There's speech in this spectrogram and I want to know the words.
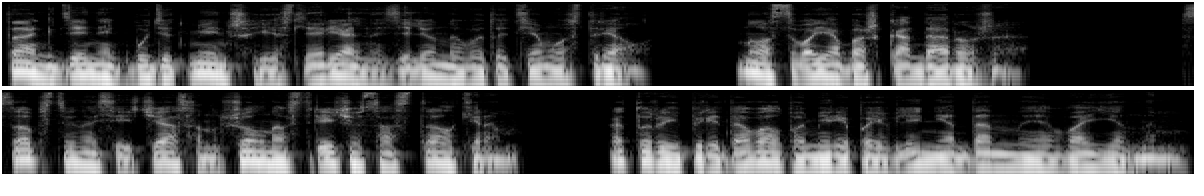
так денег будет меньше, если реально Зеленый в эту тему встрял. Но своя башка дороже. Собственно, сейчас он шел навстречу со сталкером, который передавал по мере появления данные военным.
